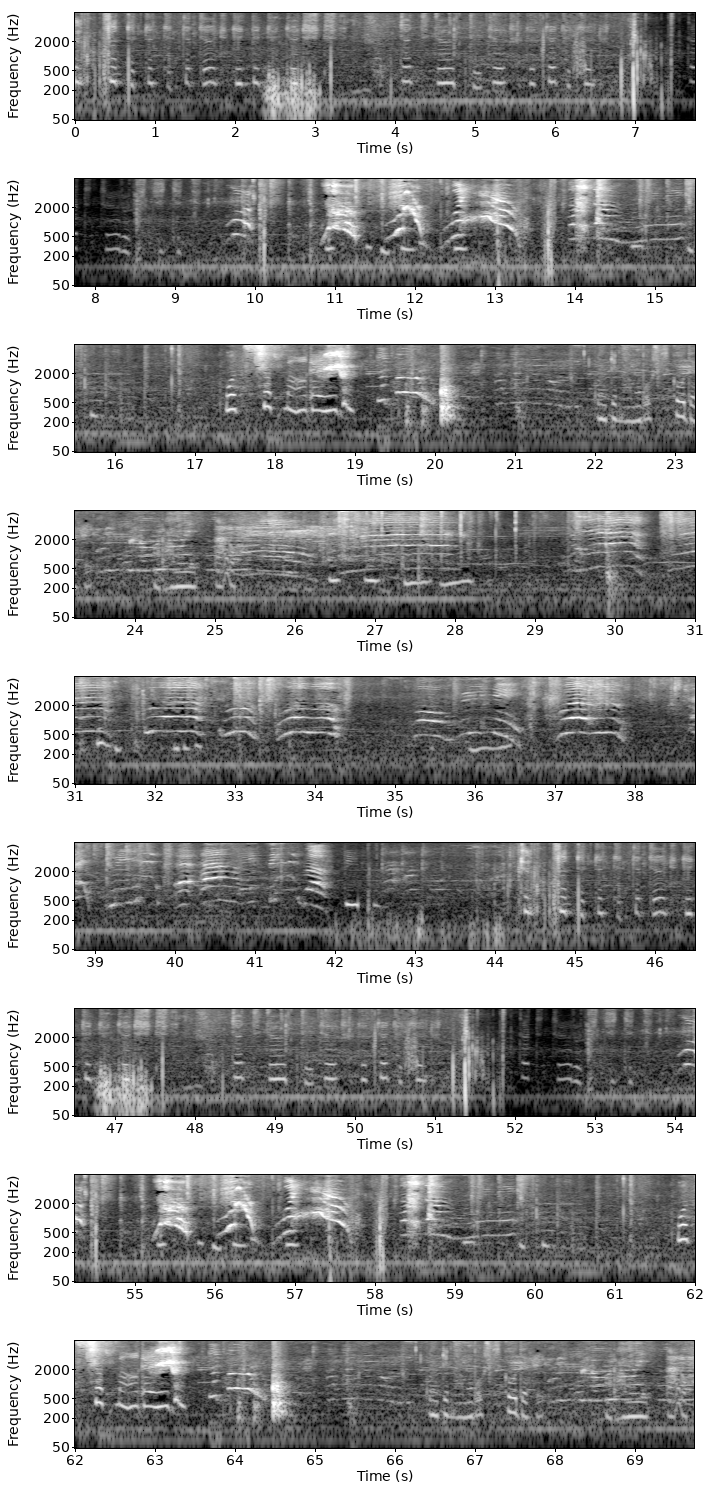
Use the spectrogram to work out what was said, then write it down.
What's up mga kaibigan? Kung tinambos ko dahil maraming tao. No! What's up Morgan? Kung tinambos ko dahil maraming tao.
